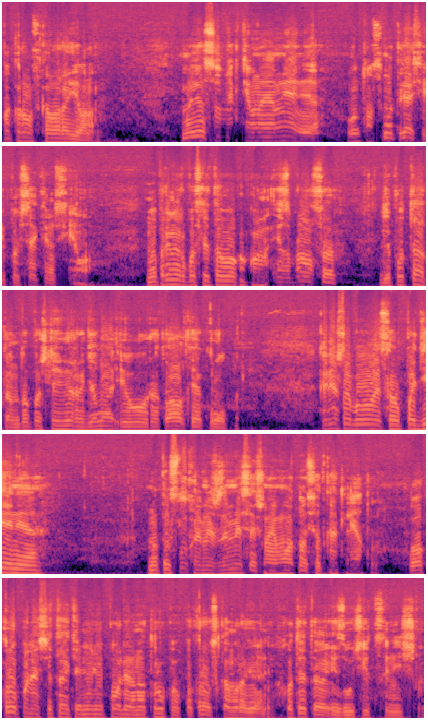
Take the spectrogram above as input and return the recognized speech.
Покровского района. Мое субъективное мнение, он тут смотрящий по всяким силам. Например, после того, как он избрался депутатом, то пошли вверх дела и у ритуалки Акрополь. Конечно, бывают совпадения, но по слухам ежемесячно ему относят к атлету. У Акрополя, считайте, монополия на трупы в Покровском районе. Хоть это и звучит цинично.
